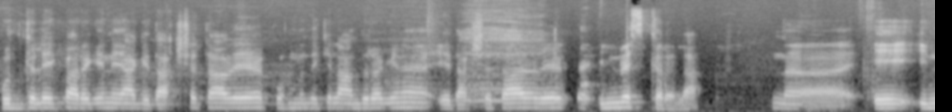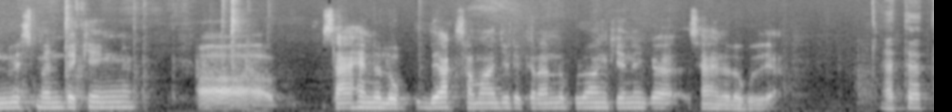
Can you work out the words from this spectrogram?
පුද්ගලයෙක් අරගෙන යාගේ දක්ෂතාවය කොහොමද කියලා අඳුරගෙන ඒ දක්ෂතාවයට ඉන්වෙස් කරලා ඒ ඉන්වෙස්මන්ට් එකෙන් සෑහෙන ලොකු දෙයක් සමාජයට කරන්න පුළුවන් කියන එක සෑහෙන ලොකු දෙයක්. ඇත්ත ඇත්ත.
